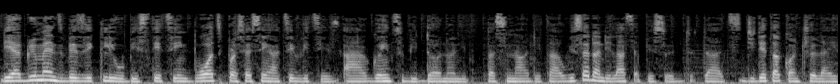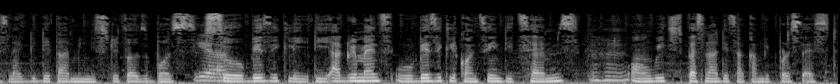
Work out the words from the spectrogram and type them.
The agreement basically will be stating what processing activities are going to be done on the personal data. We said on the last episode that the data controller is like the data administrator's boss. Yeah. So basically the agreement will basically contain the terms Mm-hmm. on which personal data can be processed.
